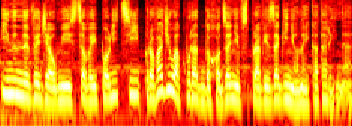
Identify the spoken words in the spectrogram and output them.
Inny wydział miejscowej policji prowadził akurat dochodzenie w sprawie zaginionej Katariny.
